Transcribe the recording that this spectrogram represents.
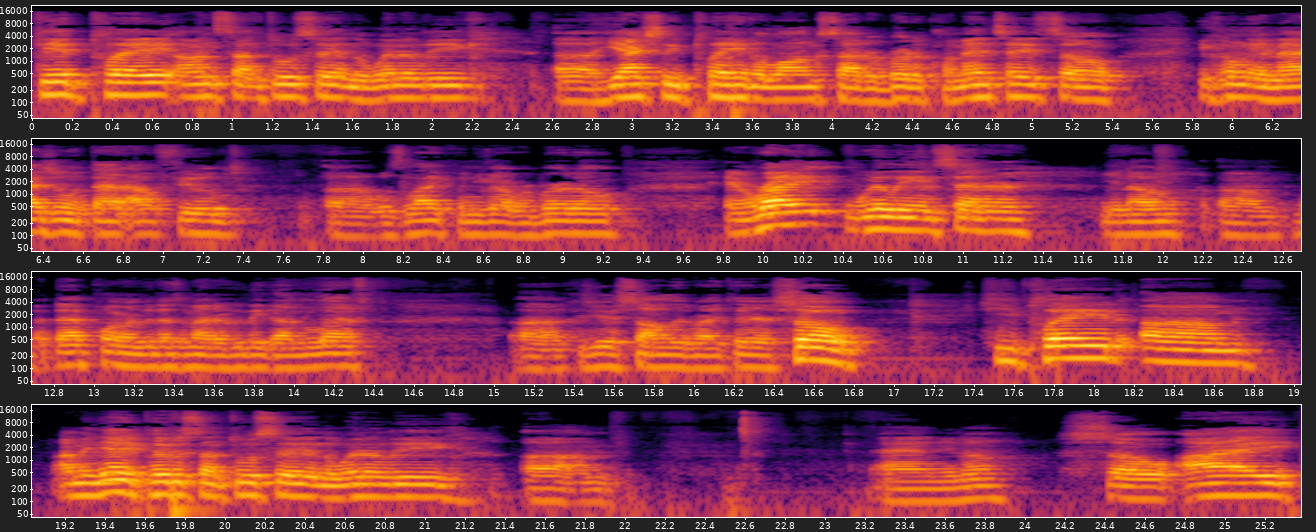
did play on Santurce in the Winter League. Uh, he actually played alongside Roberto Clemente, so you can only imagine what that outfield uh, was like when you got Roberto and right, Willie in center. You know, um, at that point, it really doesn't matter who they got in left because uh, you're solid right there. So he played, um, I mean, yeah, he played with Santurce in the Winter League. Um, and, you know, so I,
